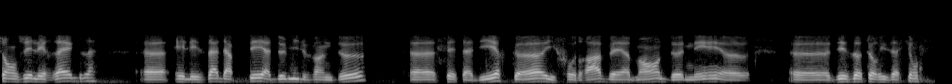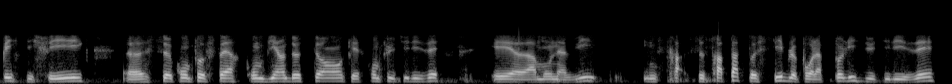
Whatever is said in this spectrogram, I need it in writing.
changer les règles et les adapter à 2022. C'est-à-dire qu'il faudra vraiment donner des autorisations spécifiques, ce qu'on peut faire, combien de temps, qu'est-ce qu'on peut utiliser. Et à mon avis, ce ne sera pas possible pour la police d'utiliser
